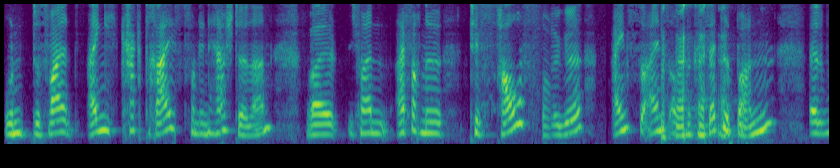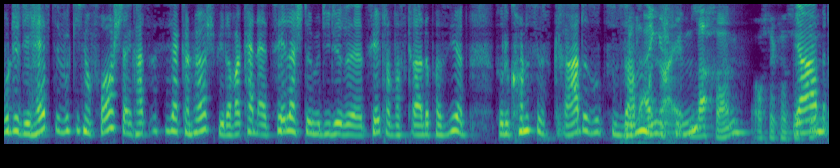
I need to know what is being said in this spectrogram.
Und das war eigentlich kackdreist von den Herstellern, weil ich meine, einfach eine TV-Folge eins zu eins auf eine Kassette bannen, äh, wo du die Hälfte wirklich nur vorstellen kannst, ist es ja kein Hörspiel, da war keine Erzählerstimme, die dir erzählt hat, was gerade passiert. So, du konntest es gerade so Mit zusammenreimen. eingespielten Lachern auf der Kassette. Ja, mit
